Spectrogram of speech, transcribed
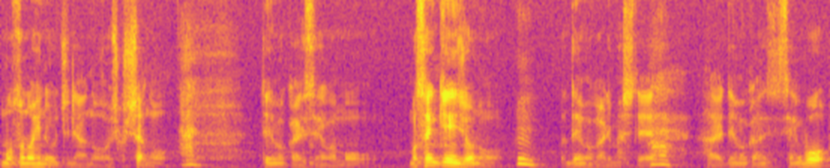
もうその日のうちにあの宿舎のはい。電話回線はもう、もう1000件以上のうん、電話がありまして、あ。はい、電話回線を、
